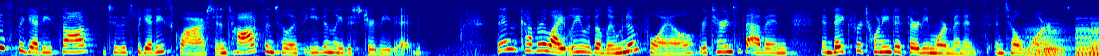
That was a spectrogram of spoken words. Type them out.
The spaghetti sauce to the spaghetti squash and toss until it's evenly distributed. Then cover lightly with aluminum foil, return to the oven, and bake for 20 to 30 more minutes until warmed.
